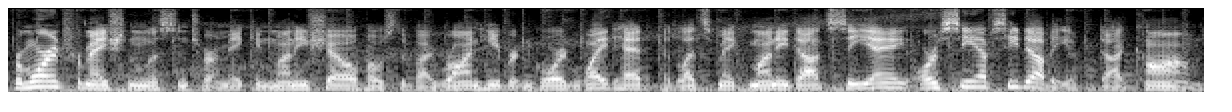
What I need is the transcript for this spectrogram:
For more information, listen to our Making Money show hosted by Ron Hebert and Gordon Whitehead at letsmakemoney.ca or cfcw.com.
